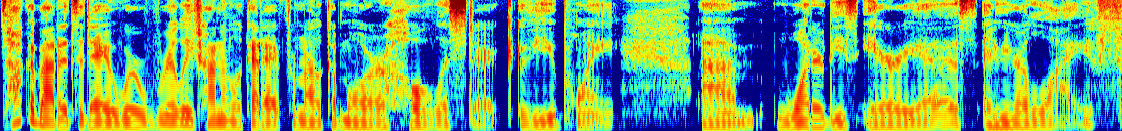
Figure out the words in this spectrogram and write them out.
talk about it today, we're really trying to look at it from like a more holistic viewpoint. Um, what are these areas in your life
